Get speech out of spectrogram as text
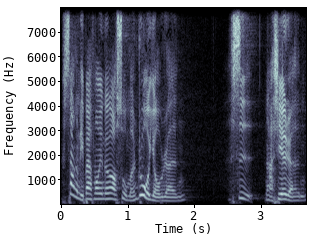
上个礼拜风音哥告诉我们，若有人是哪些人？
